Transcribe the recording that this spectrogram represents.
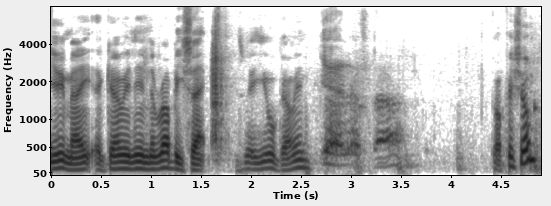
You, mate, are going in the rubby sack. Is where you're going. Yeah, that's better. Got a fish on?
